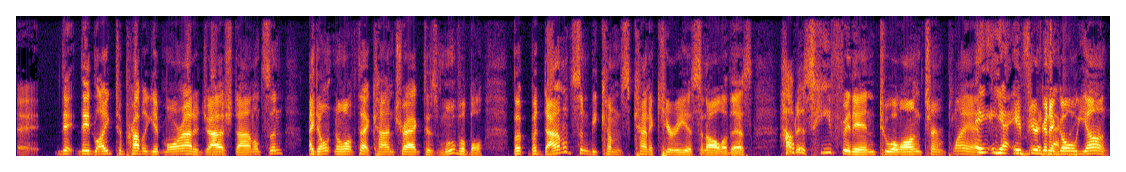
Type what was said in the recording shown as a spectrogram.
uh, they, would like to probably get more out of Josh Donaldson. I don't know if that contract is movable, but but Donaldson becomes kind of curious in all of this. How does he fit into a long term plan? Uh, yeah, if you're going to go young,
